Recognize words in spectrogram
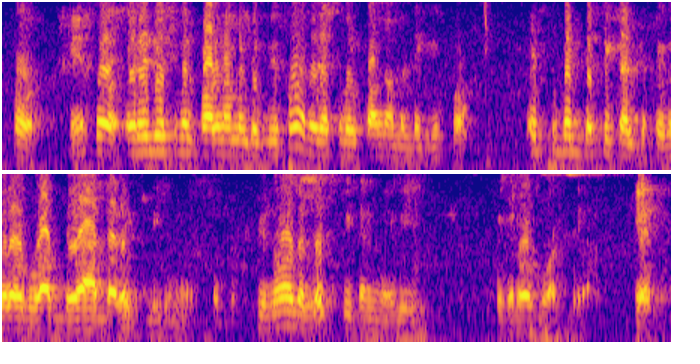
4. Okay, so irreducible polynomial degree 4, irreducible polynomial degree 4. It's a bit difficult to figure out what they are directly. You know, so if you know the list, you can maybe figure out what they are. Okay,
